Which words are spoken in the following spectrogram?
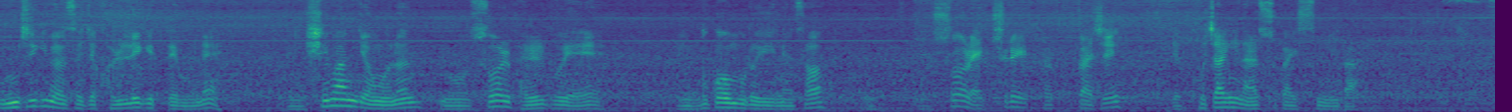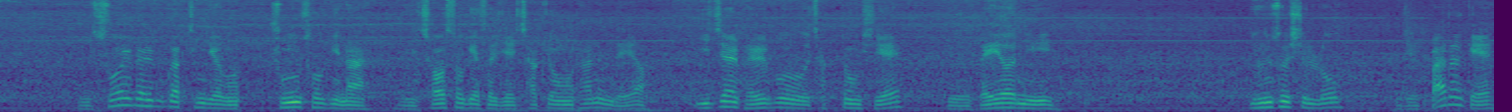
움직이면서 이제 걸리기 때문에 예, 심한 경우는 이 swirl 밸브의 이 무거움으로 인해서 swirl 액추에이터까지 고장이 날 수가 있습니다. 이 swirl 밸브 같은 경우 중속이나 이 저속에서 이제 작용을 하는데요. EGR 밸브 작동 시에 그 매연이 연소실로 이제 빠르게 예,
